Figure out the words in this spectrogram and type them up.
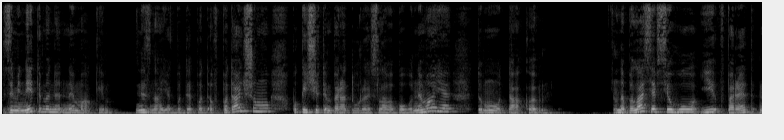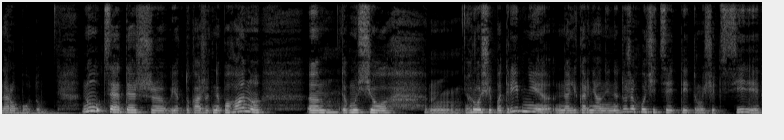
замінити мене нема ким. Не знаю, як буде в подальшому. Поки що температури, слава Богу, немає. Тому так, е, напилася всього і вперед на роботу. Ну, це теж, е, як то кажуть, непогано, ем, тому що гроші потрібні. На лікарняний не дуже хочеться йти, тому що ці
